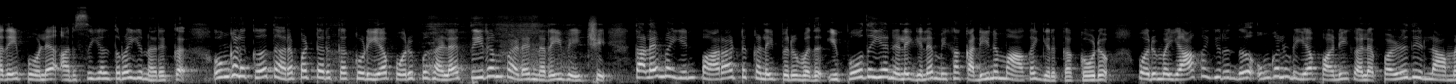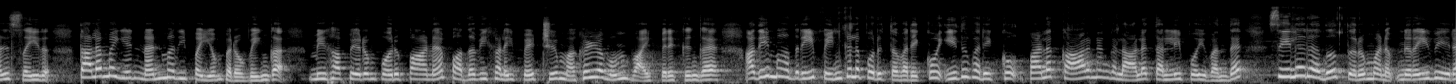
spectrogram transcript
அதே போல் அரசியல் துறையினருக்கு உங்களுக்கு தரப்பட்டிருக்கக்கூடிய பொறுப்புகளை திறம்பட நிறைவேற்றி தலைமையின் பாராட்டுக்களை பெறுவது இப்போதைய நிலையில் மிக கடினமாக இருக்கக்கூடும். பொறுமையாக இருந்து உங்களுடைய பணிகளை பழுதில்லாமல் செய்து தலைமையின் நன்மதிப்பையும் பெறுவீங்க. மிக பெரும் பொறுப்பான பதவிகளை பெற்று மகிழவும் வாய்ப்பிருக்குங்க. அதே மாதிரி பெண்களை பொறுத்த வரைக்கும் இதுவரைக்கும் பல காரணங்களால் தள்ளி போய் வந்த சிலரது திருமணம் நிறைவேற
